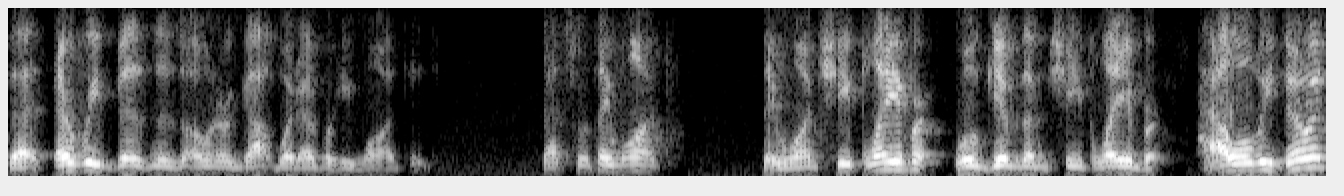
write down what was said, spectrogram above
that every business owner got whatever he wanted. That's what they want. They want cheap labor. We'll give them cheap labor. How will we do it?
